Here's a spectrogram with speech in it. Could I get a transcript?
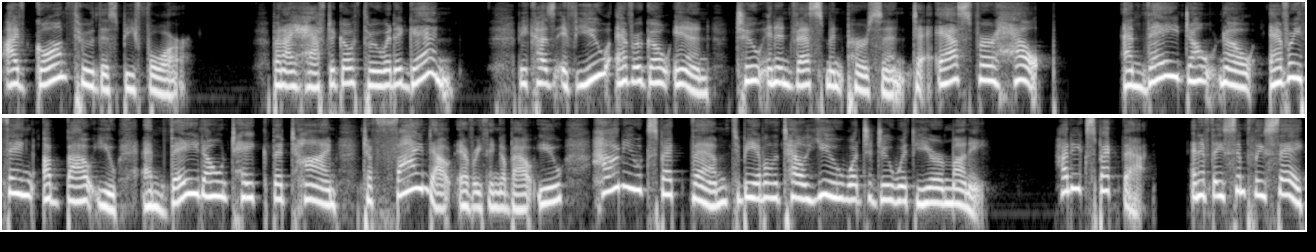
I've gone through this before, but I have to go through it again. Because if you ever go in to an investment person to ask for help and they don't know everything about you and they don't take the time to find out everything about you, how do you expect them to be able to tell you what to do with your money? How do you expect that? And if they simply say,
